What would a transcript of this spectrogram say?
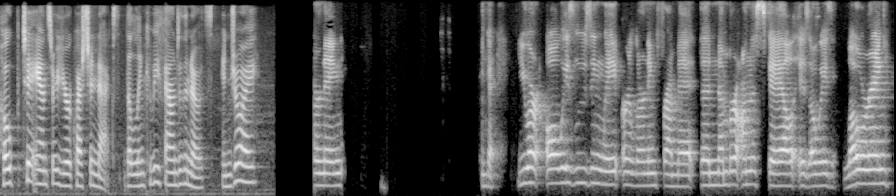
Hope to answer your question next. The link can be found in the notes. Enjoy. Learning. Okay you are always losing weight or learning from it. The number on the scale is always lowering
